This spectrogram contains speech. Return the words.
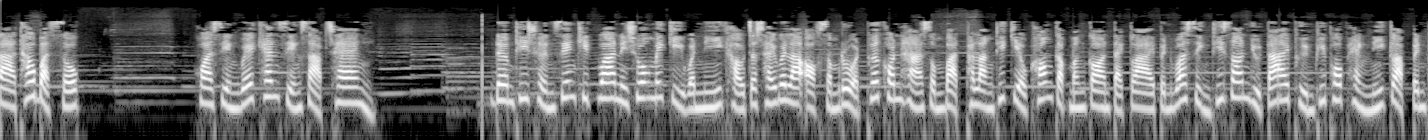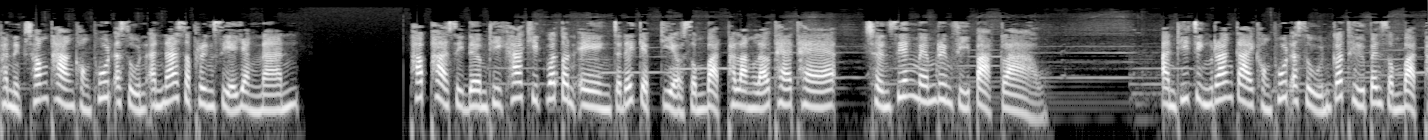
ตาเท่าบัดซบฮวาเสียงเว่แค้นเสียงสาบแช่ง เดิมที่เฉินเซี่ยงคิดว่าในช่วงไม่กี่วันนี้เขาจะใช้เวลาออกสำรวจเพื่อค้นหาสมบัติพลังที่เกี่ยวข้องกับมังกรแต่กลายเป็นว่าสิ่งที่ซ่อนอยู่ใต้ผืนพิภพแห่งนี้กลับเป็นผนึกช่องทางของพูดอสูรอันน่าสะพรึงเสียอย่างนั้น พับผ่าสีเดิมทีข้าคิดว่าตนเองจะได้เก็บเกี่ยวสมบัติพลังแล้วแท้ๆเฉินเซี่ยงเม้มริมฝีปากกล่าว อันที่จริงร่างกายของพูดอสูรก็ถือเป็นสมบัติพ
